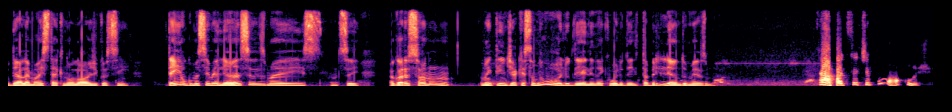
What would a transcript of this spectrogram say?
o dela é mais tecnológico, assim. Tem algumas semelhanças, mas não sei. Agora só não, não entendi a questão do olho dele, né? Que o olho dele tá brilhando mesmo. Ah, pode ser tipo um óculos.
